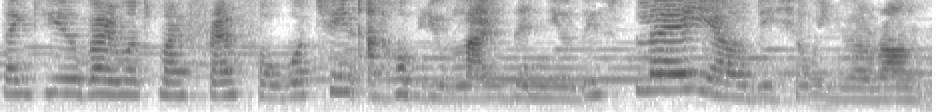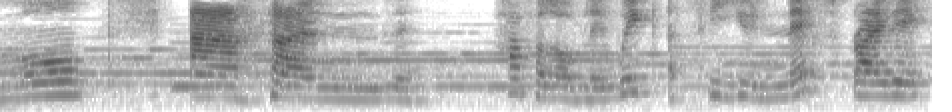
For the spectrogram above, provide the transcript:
Thank you very much, my friend, for watching. I hope you like the new display. I'll be showing you around more. And have a lovely week. I'll see you next Friday,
